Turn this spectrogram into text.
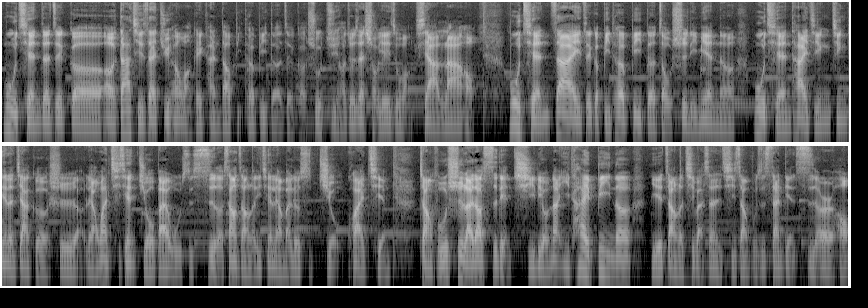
目前的这个呃，大家其实，在聚亨网可以看到比特币的这个数据，哈，就是在首页一直往下拉，哈，目前在这个比特币的走势里面呢，目前它已经今天的价格是两万七千九百五十四了，上涨了一千两百六十九块钱，涨幅是来到四点七六。那以太币呢也涨了七百三十七，涨幅是三点四二哈。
